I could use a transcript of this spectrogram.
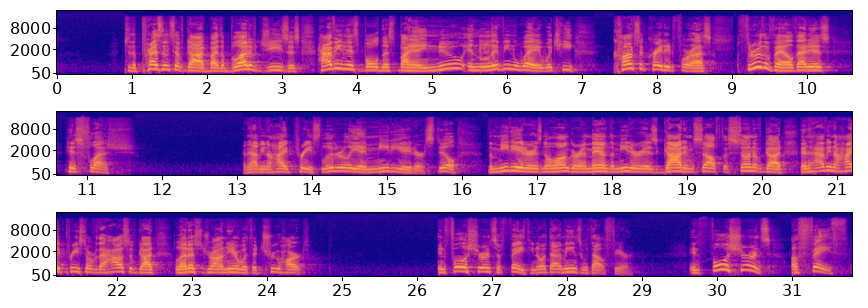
to the presence of God by the blood of Jesus, having this boldness by a new and living way which he consecrated for us through the veil, that is, his flesh. And having a high priest, literally a mediator, still. The mediator is no longer a man, the mediator is God Himself, the Son of God. And having a high priest over the house of God, let us draw near with a true heart. In full assurance of faith. You know what that means? Without fear. In full assurance of faith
